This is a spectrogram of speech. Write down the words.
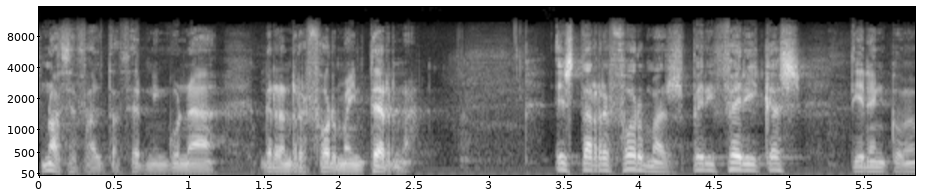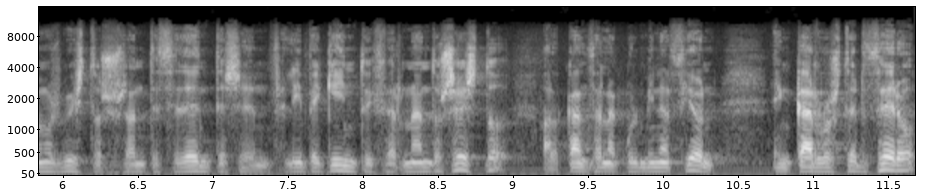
no hace falta hacer ninguna gran reforma interna. Estas reformas periféricas tienen, como hemos visto, sus antecedentes en Felipe V y Fernando VI, alcanzan la culminación en Carlos III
